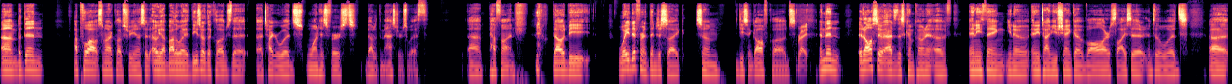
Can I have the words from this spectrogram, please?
Um, but then I pull out some other clubs for you, and I said, "Oh yeah, by the way, these are the clubs that uh, Tiger Woods won his first bout at the Masters with. Uh, have fun. Yeah. that would be way different than just like some decent golf clubs. Right. And then it also adds this component of anything, you know, anytime you shank a ball or slice it into the woods, uh,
